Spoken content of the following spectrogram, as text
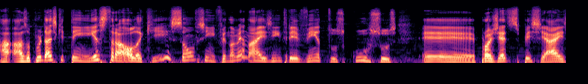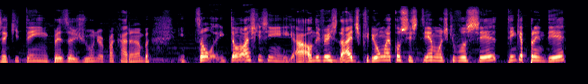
as oportunidades que tem extra aula aqui são sim fenomenais entre eventos, cursos, é, projetos especiais. Aqui tem empresa júnior pra caramba. Então, então eu acho que assim, a universidade criou um ecossistema onde que você tem que aprender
